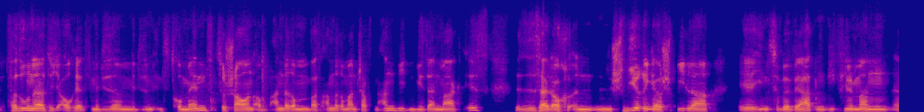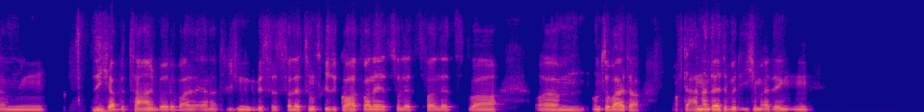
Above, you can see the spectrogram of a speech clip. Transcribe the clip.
versuchen natürlich auch jetzt mit diesem, mit diesem Instrument zu schauen, ob andere, was andere Mannschaften anbieten, wie sein Markt ist. Es ist halt auch ein, ein schwieriger Spieler, äh, ihn zu bewerten, wie viel man ähm, sicher bezahlen würde, weil er natürlich ein gewisses Verletzungsrisiko hat, weil er jetzt zuletzt verletzt war ähm, und so weiter. Auf der anderen Seite würde ich immer denken,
